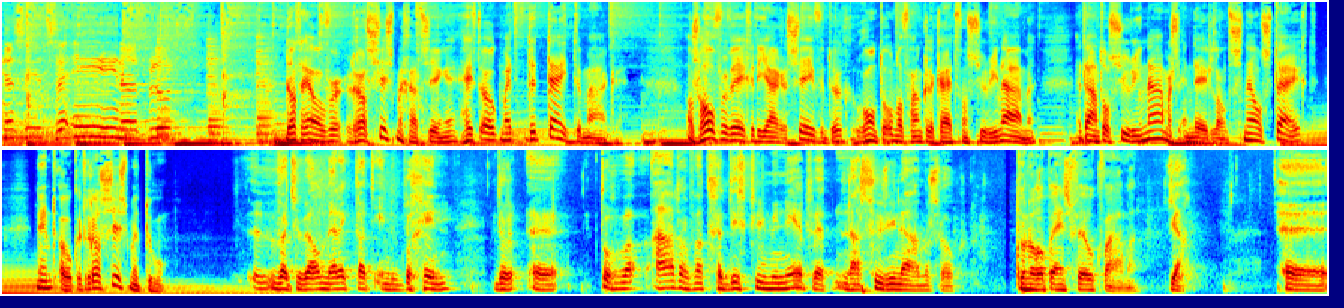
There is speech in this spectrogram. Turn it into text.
zit ze in het bloed. Dat hij over racisme gaat zingen, heeft ook met de tijd te maken. Als halverwege de jaren 70, rond de onafhankelijkheid van Suriname, het aantal Surinamers in Nederland snel stijgt, neemt ook het racisme toe. Eh, wat je wel merkt dat in het begin er uh, toch wel aardig wat gediscrimineerd werd naar Surinamers ook. Toen er opeens veel kwamen? Ja. Uh,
